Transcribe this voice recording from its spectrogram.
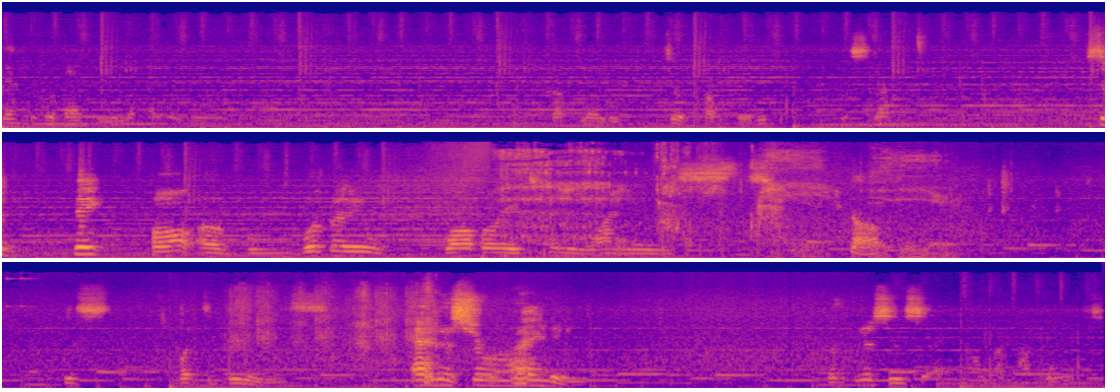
then we go back to the other this stuff. It's a big ball of wibbly, wobbly, tiny, whiny stuff. This what to do. And it's raining. But this is uh, I know what happens.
